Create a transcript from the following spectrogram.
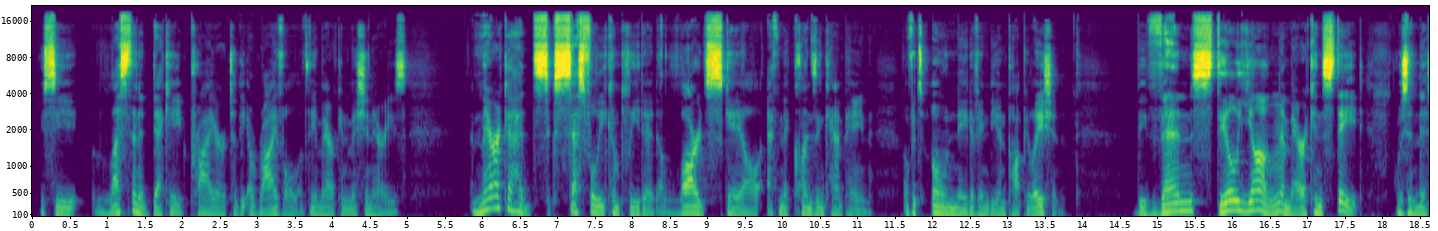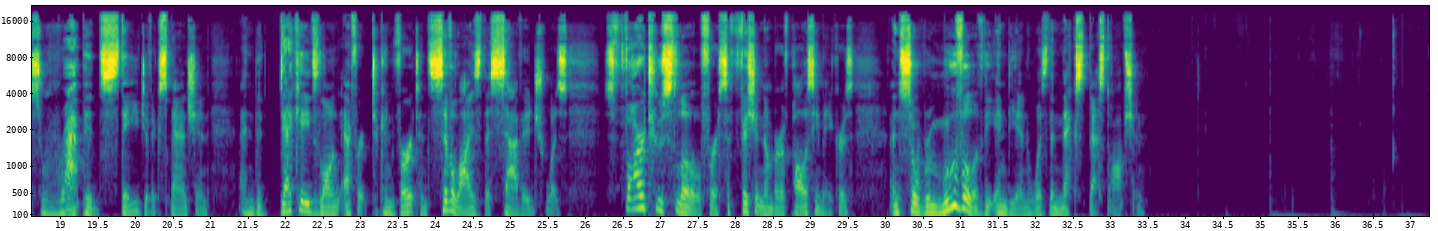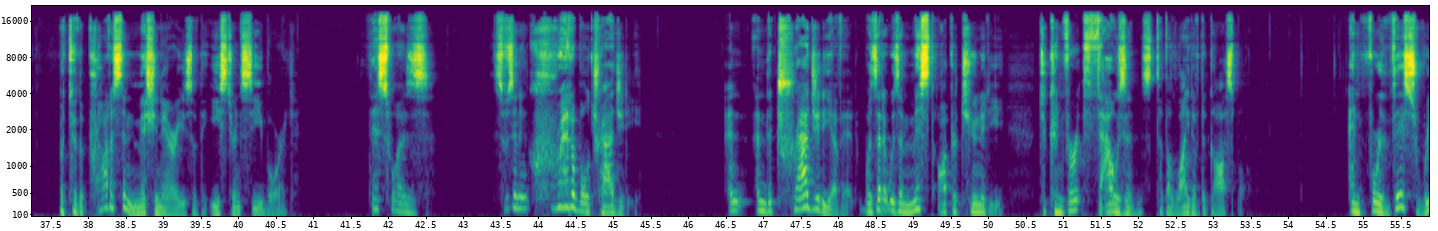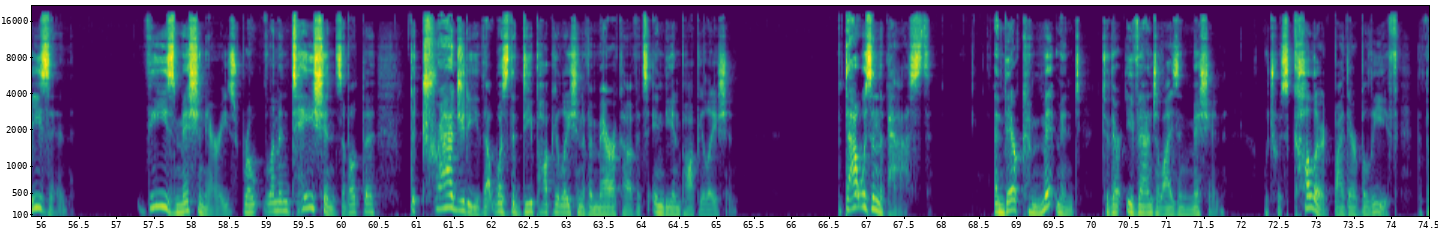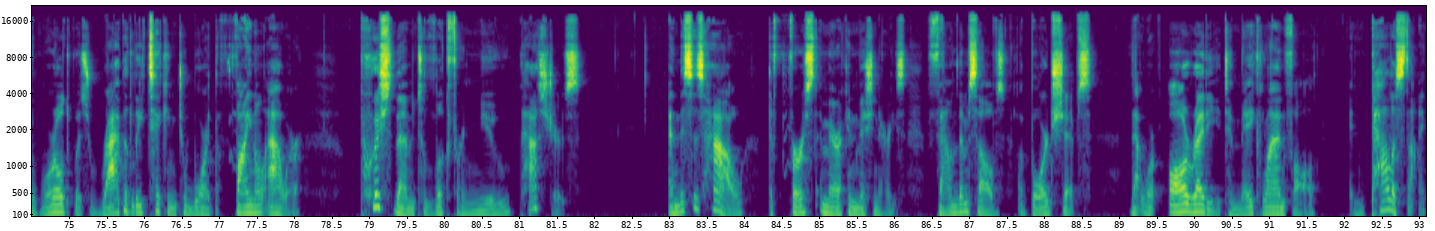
You see, less than a decade prior to the arrival of the American missionaries, America had successfully completed a large scale ethnic cleansing campaign of its own native Indian population. The then still young American state was in this rapid stage of expansion, and the decades long effort to convert and civilize the savage was far too slow for a sufficient number of policymakers, and so removal of the Indian was the next best option. But to the Protestant missionaries of the eastern seaboard, this was this was an incredible tragedy. And, and the tragedy of it was that it was a missed opportunity to convert thousands to the light of the gospel. And for this reason, These missionaries wrote lamentations about the, the tragedy that was the depopulation of America of its Indian population. But that was in the past, and their commitment to their evangelizing mission, which was colored by their belief that the world was rapidly ticking toward the final hour, pushed them to look for new pastures. And this is how the first American missionaries found themselves aboard ships that were all ready to make landfall in Palestine.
